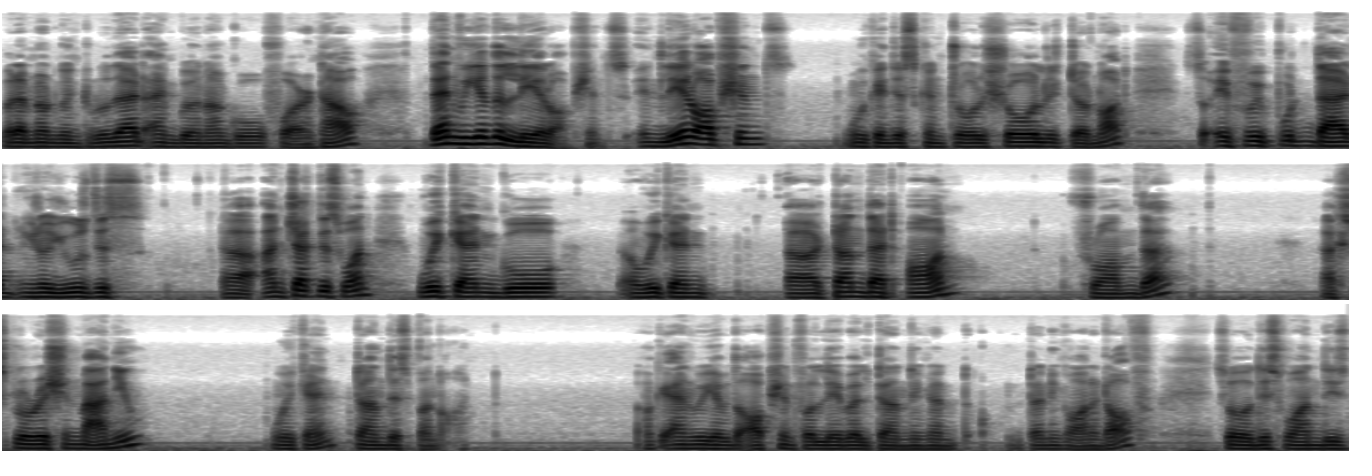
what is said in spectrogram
but I'm not going to do that. I'm gonna go for now then we have the layer options. In layer options we can just control show it or not. So if we put that you know use this uh, uncheck this one we can go uh, we can uh, turn that on from the exploration menu. We can turn this one on. Okay and we have the option for label turning and turning on and off. So this one these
